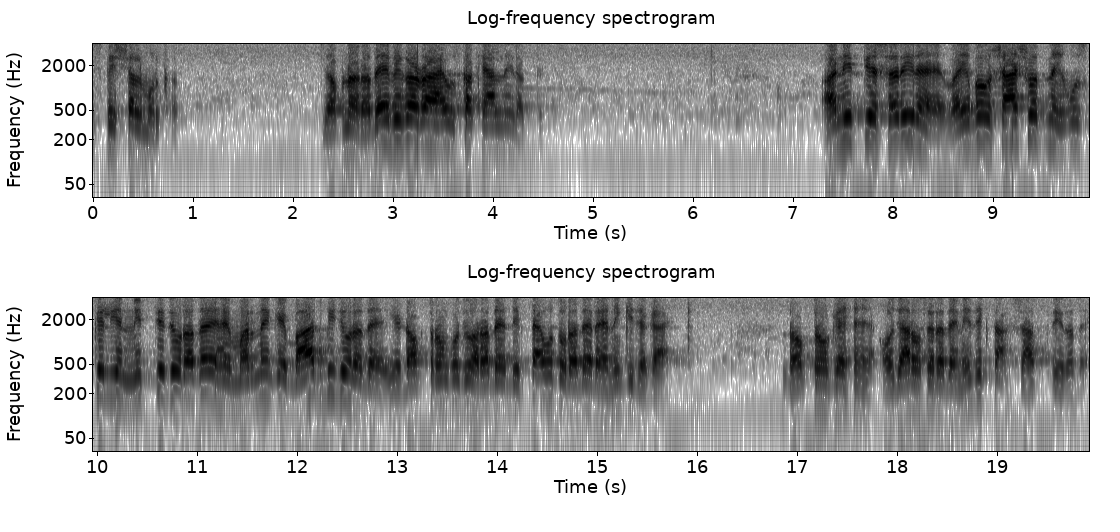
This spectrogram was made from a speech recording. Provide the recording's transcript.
स्पेशल मूर्ख। जो अपना हृदय बिगड़ रहा है, उसका ख्याल नहीं रखते। अनित्य शरीर है, वैभव शाश्वत नहीं, उसके लिए नित्य जो हृदय है, मरने के बाद भी जो हृदय ये डॉक्टरों को जो हृदय दिखता है, वो तो हृदय रहने की जगह है। डॉक्टरों के हैं, औजारों से हृदय नहीं दिखता, शास्त्रीय हृदय।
